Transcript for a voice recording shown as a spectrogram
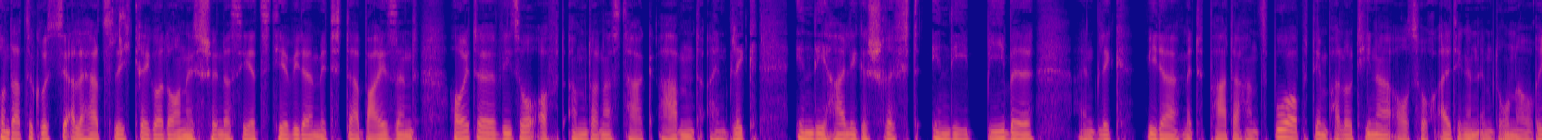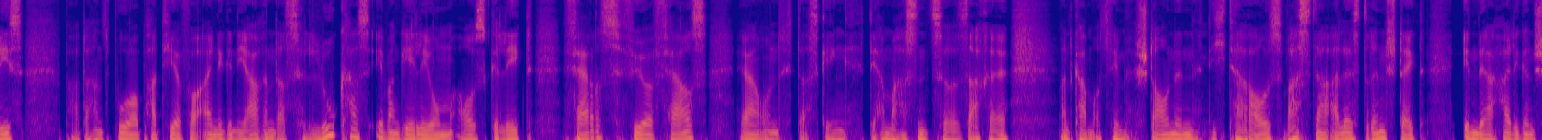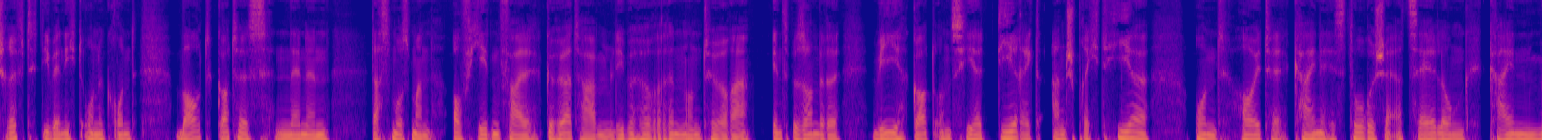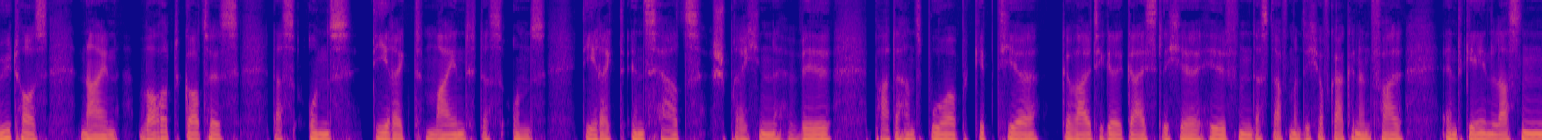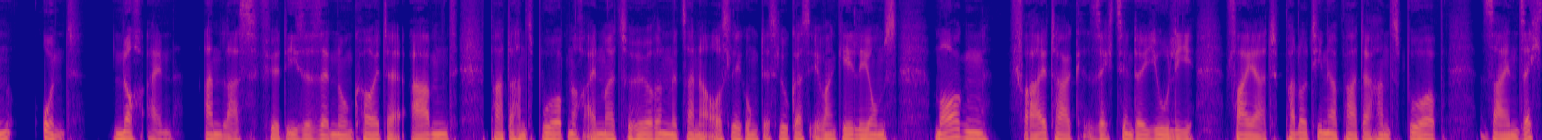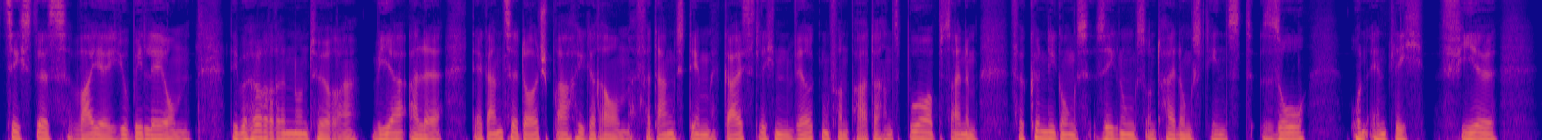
Und dazu grüßt Sie alle herzlich Gregor Dornis. Schön, dass Sie jetzt hier wieder mit dabei sind. Heute, wie so oft am Donnerstagabend, ein Blick in die Heilige Schrift, in die Bibel, ein Blick wieder mit Pater Hans Buob, dem Palutiner aus Hochaltingen im Donau-Ries. Pater Hans Buob hat hier vor einigen Jahren das Lukas-Evangelium ausgelegt, Vers für Vers. Ja, und das ging dermaßen zur Sache. Man kam aus dem Staunen nicht heraus, was da alles drinsteckt in der Heiligen Schrift, die wir nicht ohne Grund Wort Gottes nennen. Das muss man auf jeden Fall gehört haben, liebe Hörerinnen und Hörer insbesondere wie Gott uns hier direkt anspricht, hier und heute. Keine historische Erzählung, kein Mythos, nein, Wort Gottes, das uns direkt meint, das uns direkt ins Herz sprechen will. Pater Hans Buob gibt hier gewaltige geistliche Hilfen, das darf man sich auf gar keinen Fall entgehen lassen. Und noch ein Anlass für diese Sendung heute Abend. Pater Hans Buob noch einmal zu hören mit seiner Auslegung des Lukas-Evangeliums. Morgen Freitag, 16. Juli, feiert Palutiner Pater Hans Buob sein 60. Weihejubiläum. Liebe Hörerinnen und Hörer, wir alle, der ganze deutschsprachige Raum, verdankt dem geistlichen Wirken von Pater Hans Buob, seinem Verkündigungs-, Segnungs- und Heilungsdienst so unendlich viel.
